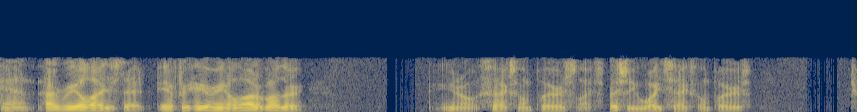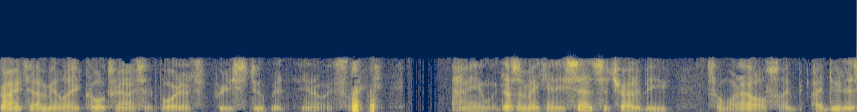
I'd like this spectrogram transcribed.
and I realized that after hearing a lot of other, you know, saxophone players, especially white saxophone players, trying to emulate Coltrane, I said, "Boy, that's pretty stupid." You know, it's like, I mean, it doesn't make any sense to try to be someone else. I I do this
